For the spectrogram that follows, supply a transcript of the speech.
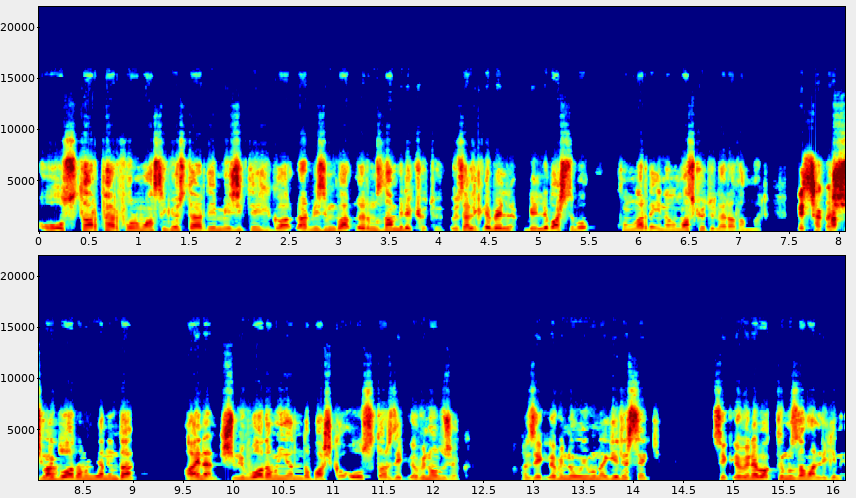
All-Star performansı gösterdiği Magic'teki guardlar bizim guardlarımızdan bile kötü. Özellikle belli, belli başlı bu konularda inanılmaz kötüler adamlar. Ve Ya sakatlar. şimdi bu adamın yanında aynen şimdi bu adamın yanında başka All-Star Zach Lavine olacak. Hani Zach uyumuna gelirsek Zach Lavine'e baktığımız zaman ligin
